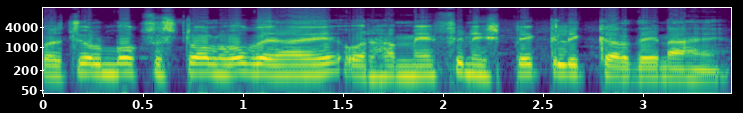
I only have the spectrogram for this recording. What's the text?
वर्चुअल बॉक्स इंस्टॉल हो गया है और हमें फिनिश पे क्लिक कर देना है।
